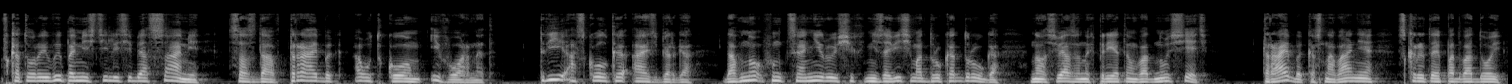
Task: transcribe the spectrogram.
в которой вы поместили себя сами, создав Трайбек, Аутком и Ворнет. Три осколка айсберга, давно функционирующих независимо друг от друга, но связанных при этом в одну сеть. Трайбек – основание, скрытое под водой,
